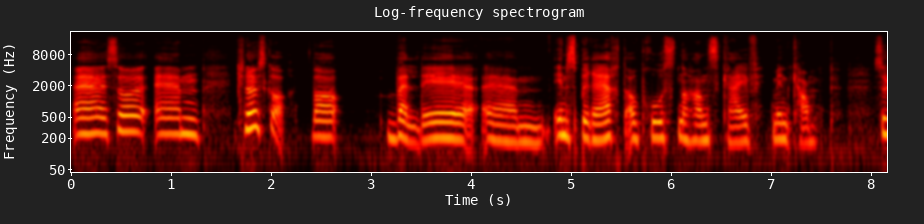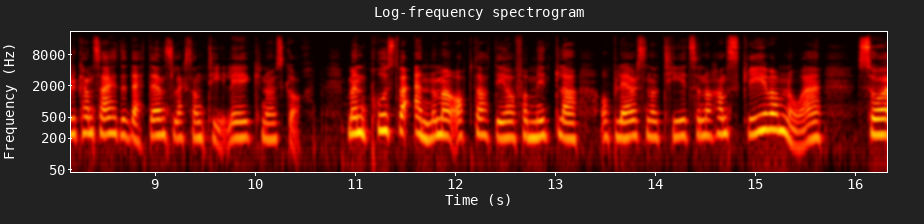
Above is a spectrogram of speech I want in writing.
Eh, så eh, Knausgård var veldig eh, inspirert av Prost når han skrev Min kamp. Så du kan si at dette er en slags sånn tidlig Knausgård. Men Prost var enda mer opptatt i å formidle opplevelsen av tid. Så når han skriver om noe, så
